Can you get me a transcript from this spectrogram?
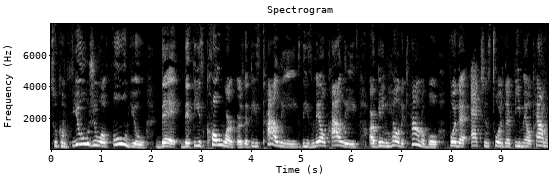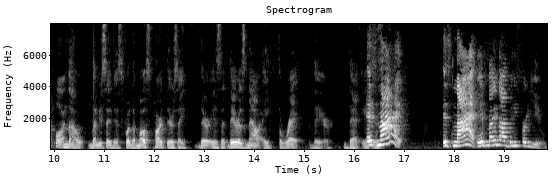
to confuse you or fool you that that these co-workers that these colleagues these male colleagues are being held accountable for their actions toward their female counterparts. No, let me say this. For the most part, there's a there is a there is now a threat there that it it's is- not. It's not. It may not be for you,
